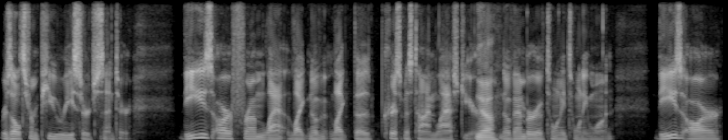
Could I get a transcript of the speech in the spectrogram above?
results from Pew Research Center. These are from la- like no- like the Christmas time last year, yeah. November of 2021. These are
